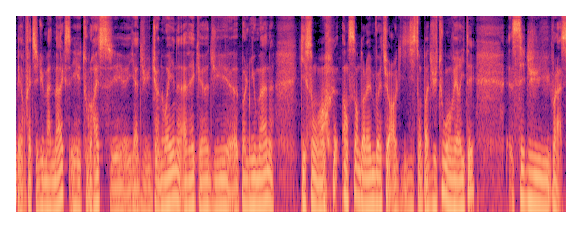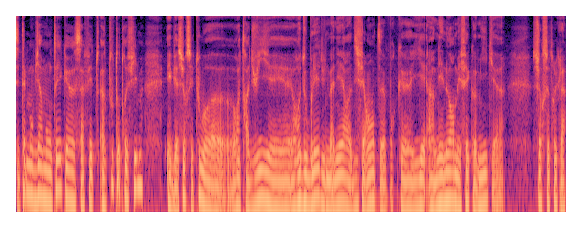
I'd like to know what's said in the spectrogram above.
mais en fait, c'est du Mad Max et tout le reste, il y a du John Wayne avec euh, du euh, Paul Newman qui sont en- ensemble dans la même voiture, alors qu'ils sont pas du tout en vérité c'est du voilà c'est tellement bien monté que ça fait un tout autre film. Et bien sûr c'est tout euh, retraduit et redoublé d'une manière différente pour qu'il y ait un énorme effet comique euh, sur ce truc là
